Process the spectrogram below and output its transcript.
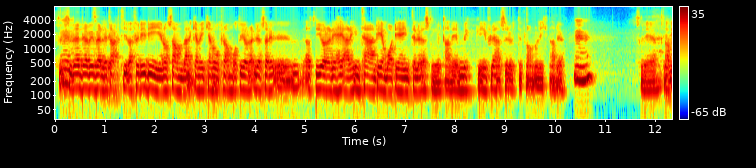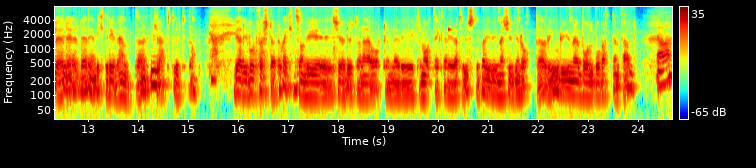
Så, mm. så där, där, är vi väldigt aktiva för det är idéer och samverkan vi kan nå framåt och göra, lösa det, att göra det här internt enbart är inte lösning utan det är mycket influenser utifrån och liknande. Mm. Så det, det är ja. Det, det, det, är en viktig del att hämta mm. kraft utifrån. Ja. Vi hade ju vårt första projekt som vi körde utav den här arten när vi klimatdeklarerat hus. Det började vi med 2008 och det gjorde vi med Volvo Vattenfall. Ja.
